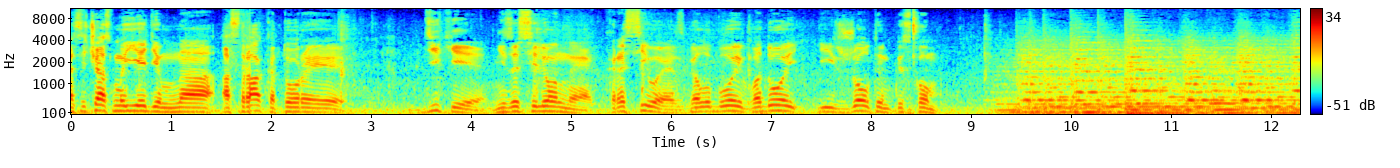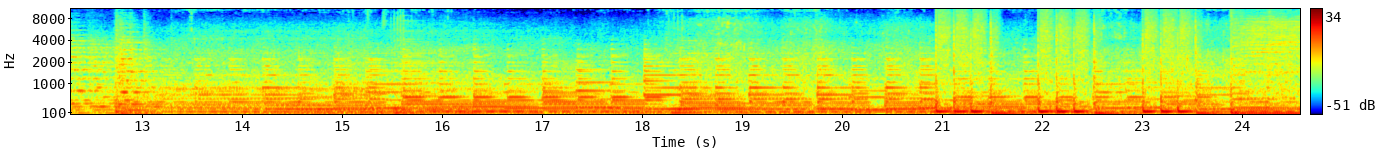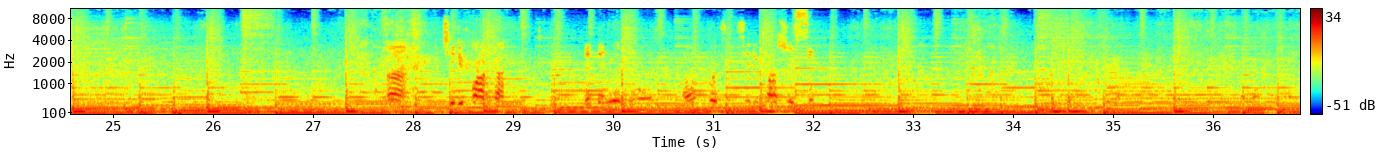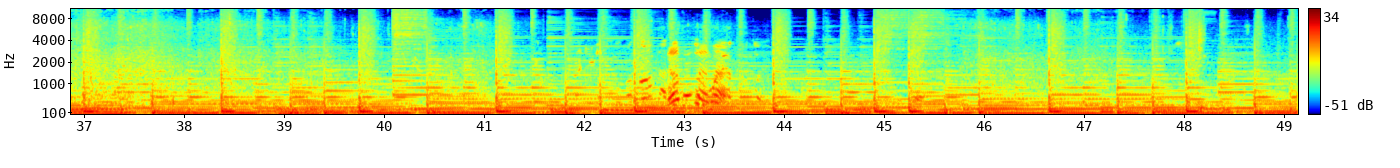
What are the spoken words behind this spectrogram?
А сейчас мы едем на острова, которые дикие, незаселенные, красивые, с голубой водой и с желтым песком. А, черепаха. Это не гвоздь, а он хочет черепаший суп. Да-да-да. да.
